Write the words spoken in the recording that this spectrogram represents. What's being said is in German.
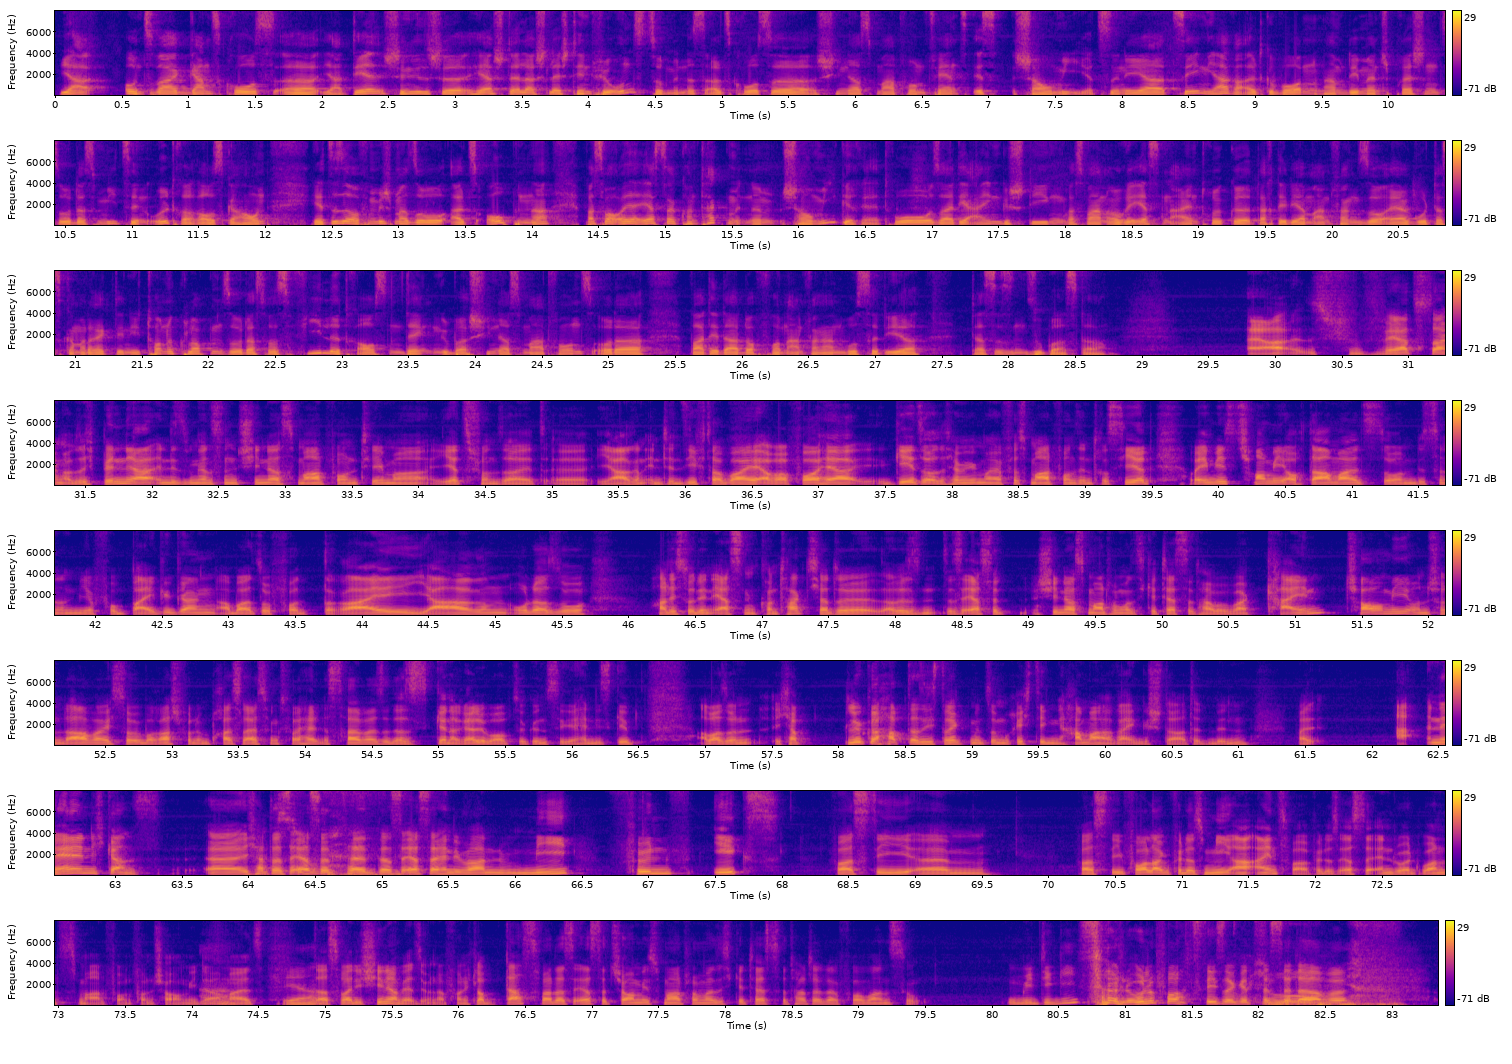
Ja, und zwar ganz groß, äh, ja, der chinesische Hersteller schlechthin für uns zumindest als große China-Smartphone-Fans ist Xiaomi. Jetzt sind die ja zehn Jahre alt geworden und haben dementsprechend so das Mi 10 Ultra rausgehauen. Jetzt ist er für mich mal so als Opener. Was war euer erster Kontakt mit einem Xiaomi-Gerät? Wo seid ihr eingestiegen? Was waren eure ersten Eindrücke? Dachtet ihr am Anfang so, ah ja gut, das kann man direkt in die Tonne kloppen, so das, was viele draußen denken über China-Smartphones? Oder wart ihr da doch von Anfang an, wusstet ihr, das ist ein Superstar? Ja, ist schwer zu sagen. Also ich bin ja in diesem ganzen China-Smartphone-Thema jetzt schon seit äh, Jahren intensiv dabei, aber vorher geht so. Also ich habe mich immer für Smartphones interessiert, aber irgendwie ist Xiaomi auch damals so ein bisschen an mir vorbeigegangen, aber so vor drei Jahren oder so hatte ich so den ersten Kontakt. Ich hatte, also das erste China-Smartphone, was ich getestet habe, war kein Xiaomi und schon da war ich so überrascht von dem Preis-Leistungs-Verhältnis teilweise, dass es generell überhaupt so günstige Handys gibt. Aber so ein, ich habe Glück gehabt, dass ich direkt mit so einem richtigen Hammer reingestartet bin. Weil, ah, nee, nicht ganz. Äh, ich hatte das erste, das erste Handy war ein Mi 5X, was die, ähm, was die Vorlage für das Mi A1 war, für das erste Android One Smartphone von Xiaomi ah, damals. Ja. Das war die China-Version davon. Ich glaube, das war das erste Xiaomi-Smartphone, was ich getestet hatte. Davor waren es so Umidigis und Ulefons, die ich so getestet oh, habe. Ja.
